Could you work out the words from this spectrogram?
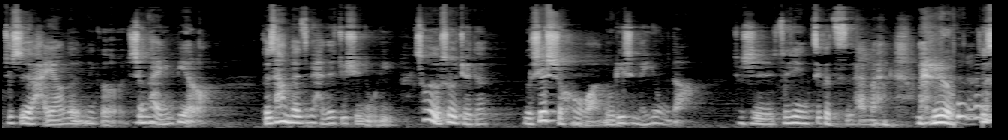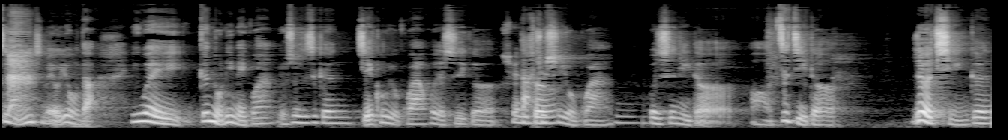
就是海洋的那个生态已经变了。可是他们在这边还在继续努力。所以我有时候觉得，有些时候啊，努力是没用的。就是最近这个词还蛮蛮热，就是努力是没有用的，因为跟努力没关。有时候是跟结构有关，或者是一个大趋势有关，或者是你的啊自己的。热情跟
